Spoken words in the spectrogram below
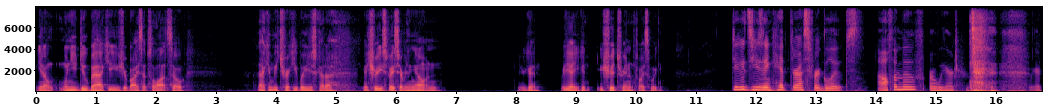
you know, when you do back, you use your biceps a lot, so that can be tricky. But you just gotta make sure you space everything out, and you're good. But yeah, you could you should train them twice a week. Dudes using hip thrust for glutes. Alpha move or weird? weird.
